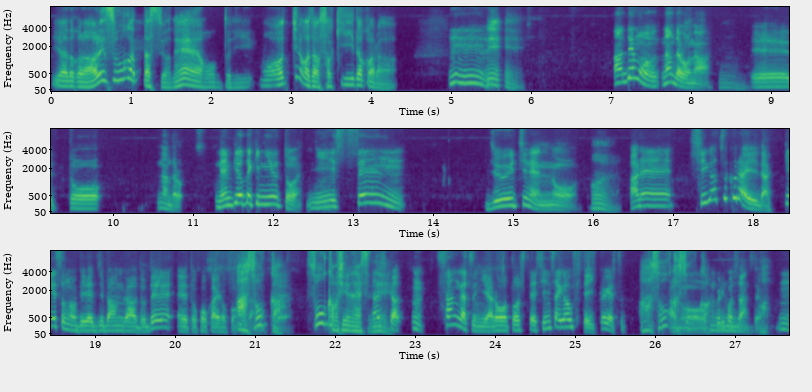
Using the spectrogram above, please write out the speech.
いや、だからあれすごかったっすよね、本当に。もうあっちの方が先だから。うんうん。ねえ。あ、でも、なんだろうな。うん、えー、っと、なんだろう。年表的に言うと、2011年の、はい、あれ、4月くらいだっけ？そのビレッジヴァンガードで、えーと、公開録音あそうか。そうかもしれないですね。確か、うん、3月にやろうとして震災が起きて1か月。あそうかそうか。繰り越したんですよ、うん、う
